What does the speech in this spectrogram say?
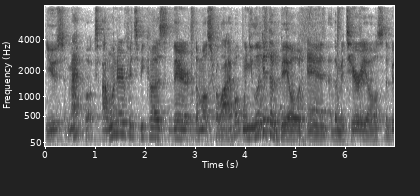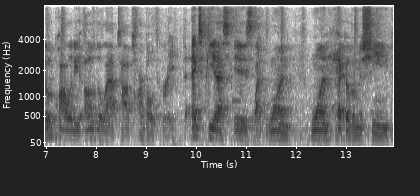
use MacBooks. I wonder if it's because they're the most reliable. When you look at the build and the materials, the build quality of the laptops are both great. The XPS is like one, one heck of a machine.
